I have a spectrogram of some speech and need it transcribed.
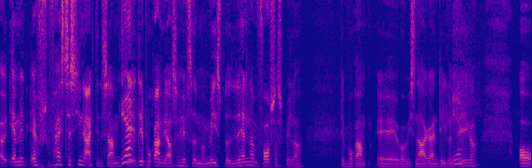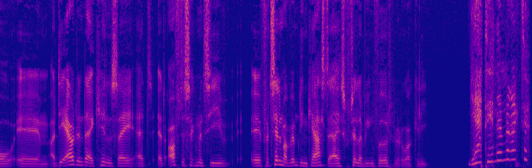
og jamen, jeg skulle faktisk til at sige nøjagtigt det samme. Ja. Det, det program, jeg også har hæftet mig mest ved, det handler om forsvarsspillere. Det program, øh, hvor vi snakker en del om Ja. det, ikke? Og, øh, og det er jo den der erkendelse af, at, at ofte så kan man sige, øh, fortæl mig, hvem din kæreste er, jeg skal fortælle dig, hvilken fodboldspiller du godt kan lide. Ja, det er nemlig rigtigt.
